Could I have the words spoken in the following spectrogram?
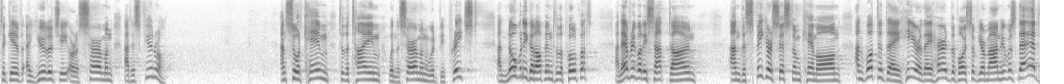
to give a eulogy or a sermon at his funeral. And so it came to the time when the sermon would be preached, and nobody got up into the pulpit, and everybody sat down, and the speaker system came on, and what did they hear? They heard the voice of your man who was dead.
